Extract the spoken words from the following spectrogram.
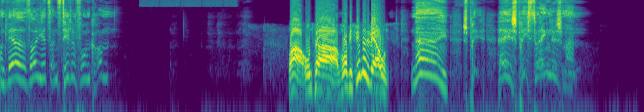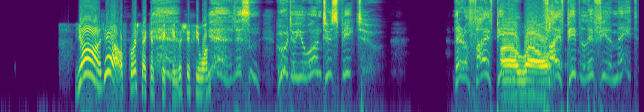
und wer soll jetzt ans Telefon kommen? Wow, unser, wo befinden wir uns? Nein, sprich, hey, sprichst du Englisch, Mann? Yeah, yeah, of course I can speak English if you want. Yeah, listen, who do you want to speak to? There are five people. Uh, well, Five people live here, mate.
